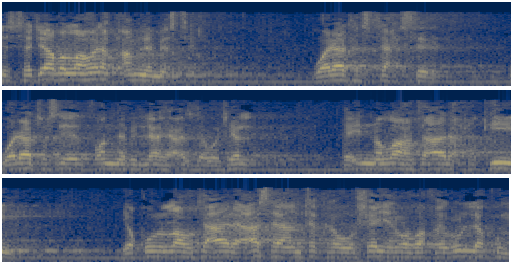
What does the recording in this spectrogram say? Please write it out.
استجاب الله لك أم لم يستجب؟ ولا تستحسر ولا تسيء الظن بالله عز وجل فإن الله تعالى حكيم. يقول الله تعالى عسى أن تكرهوا شيئا وهو خير لكم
